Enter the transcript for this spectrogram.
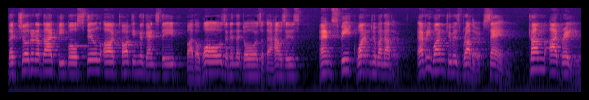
the children of thy people still are talking against thee by the walls and in the doors of the houses, and speak one to another, every one to his brother, saying, Come, I pray you,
